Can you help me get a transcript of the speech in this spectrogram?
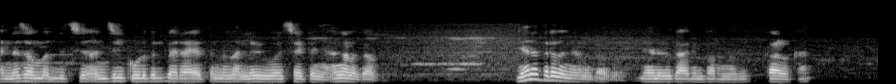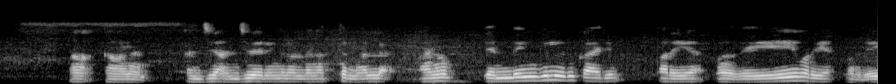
എന്നെ സംബന്ധിച്ച് അഞ്ചിൽ കൂടുതൽ പേരായാൽ തന്നെ നല്ല വ്യൂവേഴ്സ് ആയിട്ട് ഞാൻ കണക്കാക്കും. ഞാൻ അത്ര തന്നെ കണക്കാക്കും. ഞാനൊരു കാര്യം പറഞ്ഞത് കേൾക്കാൻ. ആ കാണാൻ. അഞ്ച് അഞ്ച് പേരെങ്കിലും ഉണ്ടെങ്കിൽ അത്ര നല്ല. കാരണം എന്തെങ്കിലും ഒരു കാര്യം പറയുക വെറുതെ പറയുക വെറുതെ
